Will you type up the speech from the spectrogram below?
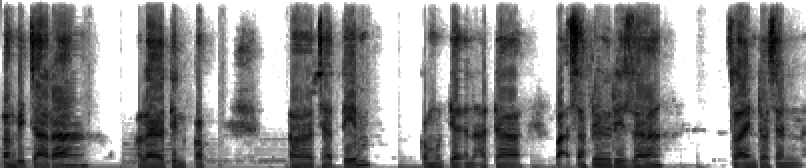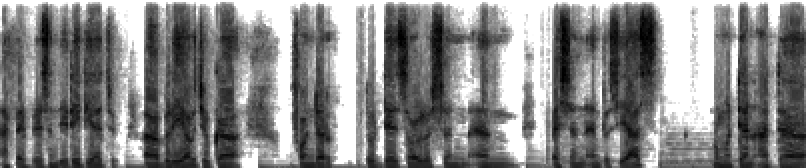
pembicara oleh Dinkop uh, Jatim. Kemudian ada Pak Safri Riza. Selain dosen FEB sendiri dia uh, beliau juga founder Today Solution and Passion Enthusiast. Kemudian ada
